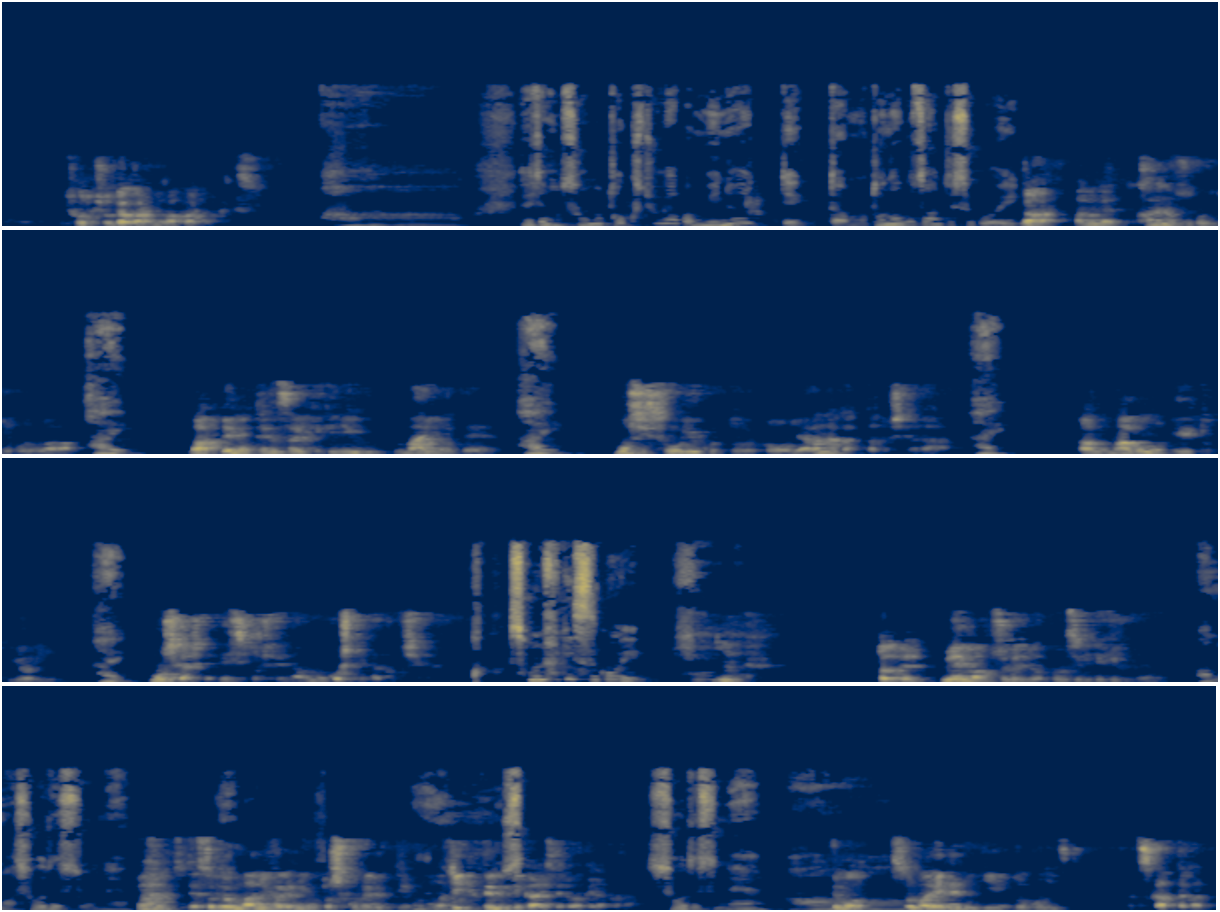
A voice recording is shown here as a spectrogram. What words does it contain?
そうでしょ。だからね、わかるわけです。はあ。え、でもその特徴をやっぱ見抜いていった元信さんってすごい。ああのね、彼のすごいところは、はい。まあ、絵も天才的にうまいので、はい。もしそういうことをやらなかったとしたら、はい。あの、孫の英徳より、はい。もしかして絵師として名を残していたかもしあ、そんなにすごい。へえ。れない。だって、名画の全てを分析できるんだよ。あ、まあそうですよね。で、それをマニュアルに落とし込めるっていうことは、全部理解してるわけだから。そうですね。でも、そのエネルギーをどこに使ったか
